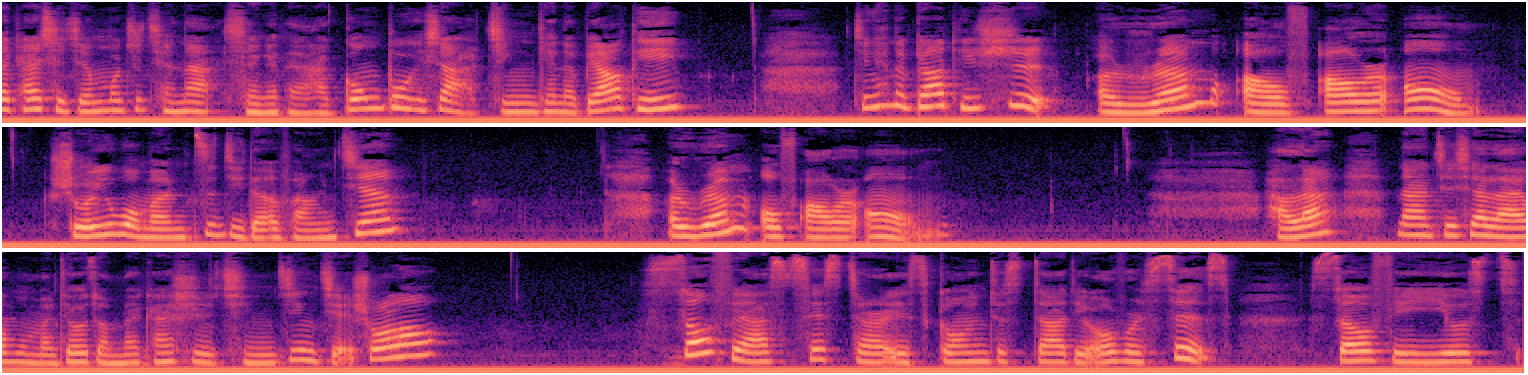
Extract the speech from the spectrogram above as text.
在开始节目之前呢，先给大家公布一下今天的标题。今天的标题是 A room of our own，属于我们自己的房间。A room of our own。好啦，那接下来我们就准备开始情境解说喽。Sophia's sister is going to study overseas. Sophie used to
